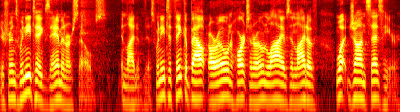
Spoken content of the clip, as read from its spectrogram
Dear friends, we need to examine ourselves in light of this. We need to think about our own hearts and our own lives in light of what John says here.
